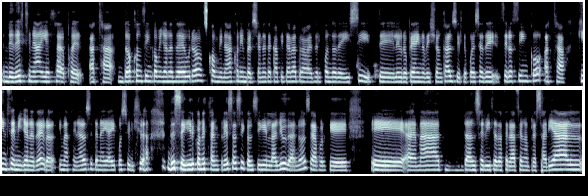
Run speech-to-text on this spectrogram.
de Destina y pues hasta 2,5 millones de euros combinadas con inversiones de capital a través del fondo de EC, del European Innovation Council, que puede ser de 0,5 hasta 15 millones de euros. Imaginaros si tenéis ahí posibilidad de seguir con esta empresa si consiguen la ayuda, ¿no? O sea, porque eh, además dan servicios de aceleración empresarial,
